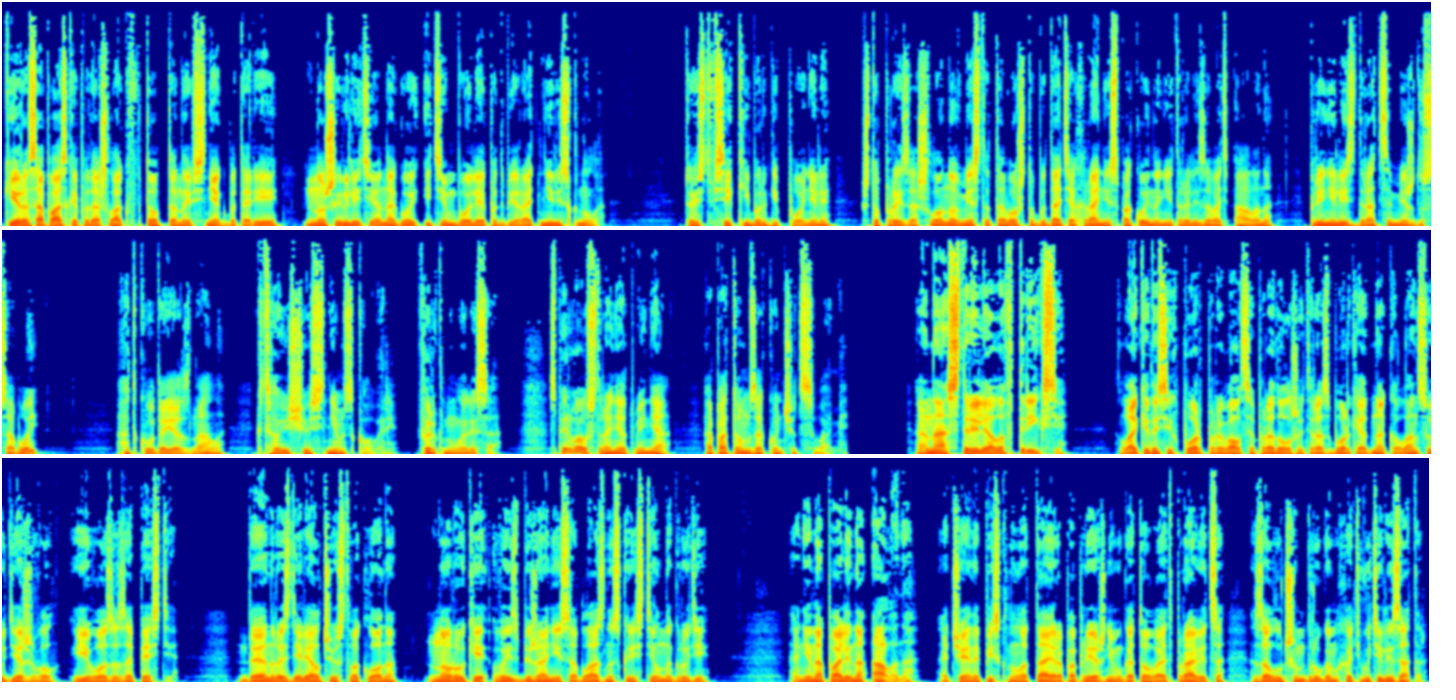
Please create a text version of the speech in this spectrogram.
Кира с опаской подошла к втоптанной в снег батарее, но шевелить ее ногой и тем более подбирать не рискнула. То есть все киборги поняли, что произошло, но вместо того, чтобы дать охране спокойно нейтрализовать Алана, принялись драться между собой? Откуда я знала, кто еще с ним сговоре? Фыркнула лиса. Сперва устранят меня, а потом закончат с вами. Она стреляла в Трикси. Лаки до сих пор порывался продолжить разборки, однако Ланс удерживал его за запястье. Дэн разделял чувства клона, но руки во избежании соблазна скрестил на груди. Они напали на Алана. Отчаянно пискнула Тайра, по-прежнему готовая отправиться за лучшим другом хоть в утилизатор.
